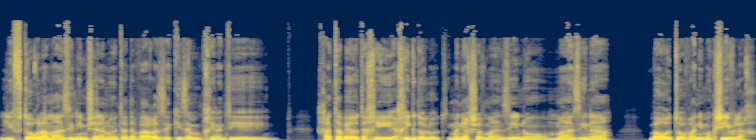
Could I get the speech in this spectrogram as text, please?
לפתור למאזינים שלנו את הדבר הזה, כי זה מבחינתי אחת הבעיות הכי, הכי גדולות. אם אני עכשיו מאזין או מאזינה באוטו ואני מקשיב לך,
